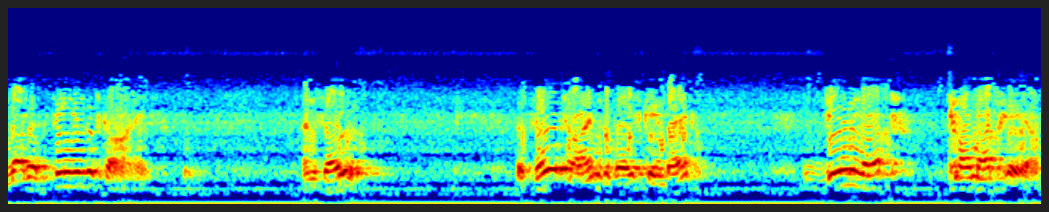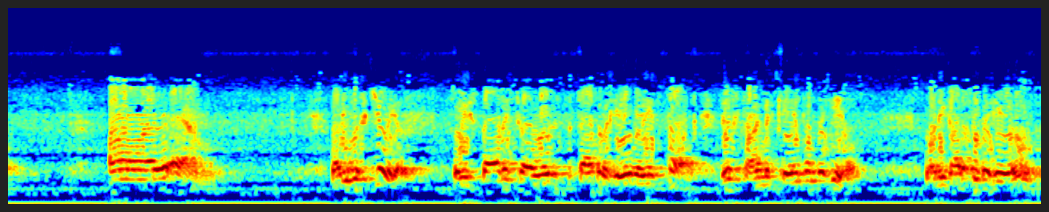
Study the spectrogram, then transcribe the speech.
not a thing in the sky. And so, the third time the voice came back, do not come up here. I am. But he was curious, so he started towards the top of the hill where he thought. This time it came from the hill. When he got to the hill,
